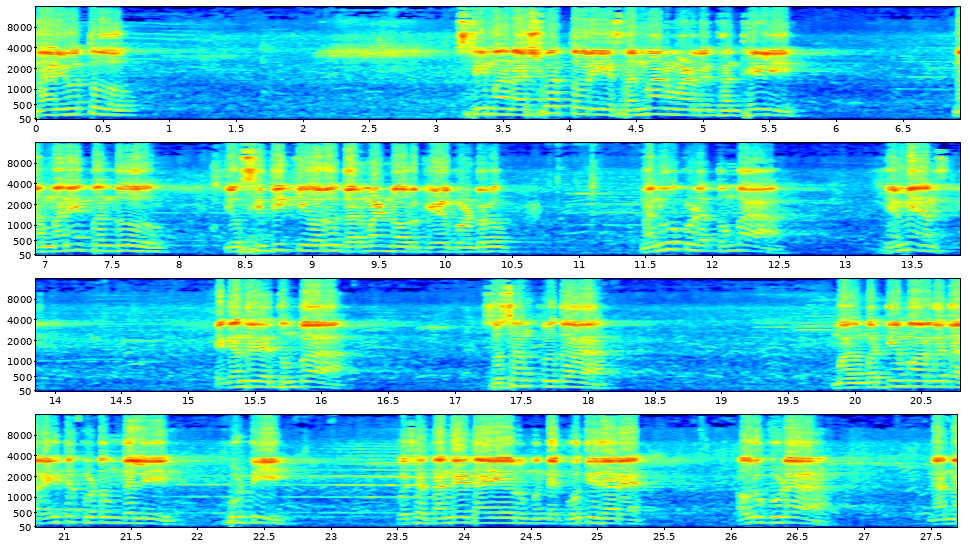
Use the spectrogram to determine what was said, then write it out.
ನಾನಿವತ್ತು ಶ್ರೀಮಾನ್ ಅಶ್ವಥ್ ಅವರಿಗೆ ಸನ್ಮಾನ ಮಾಡ್ಬೇಕಂತ ಹೇಳಿ ನಮ್ಮ ಮನೆಗೆ ಬಂದು ಇವ್ ಸಿದ್ದಿಕ್ಕಿಯವರು ಧರ್ಮಣ್ಣವರು ಕೇಳಿಕೊಂಡ್ರು. ನನಗೂ ಕೂಡ ತುಂಬಾ ಹೆಮ್ಮೆ ಅನಿಸ್ತು ಯಾಕಂದರೆ ತುಂಬಾ ಸುಸಂಸ್ಕೃತ ಮಧ್ಯಮ ವರ್ಗದ ರೈತ ಕುಟುಂಬದಲ್ಲಿ ಹುಟ್ಟಿ, ಬಹುಶಃ ತಂದೆ ತಾಯಿಯವರು ಮುಂದೆ ಕೂತಿದ್ದಾರೆ. ಅವರು ಕೂಡ ನನ್ನ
